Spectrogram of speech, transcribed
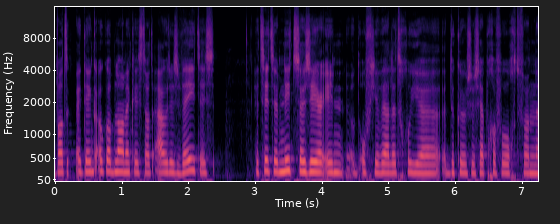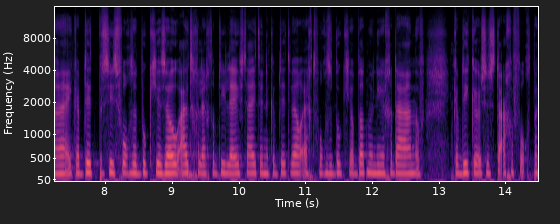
wat ik denk ook wel belangrijk is dat ouders weten, is het zit hem niet zozeer in of je wel het goede, de cursus hebt gevolgd van uh, ik heb dit precies volgens het boekje zo uitgelegd op die leeftijd en ik heb dit wel echt volgens het boekje op dat manier gedaan of ik heb die cursus daar gevolgd bij,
